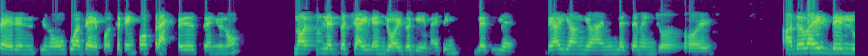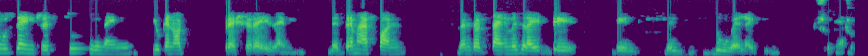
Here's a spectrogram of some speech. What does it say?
parents, you know, who are there for sitting for practice and, you know, not let the child enjoy the game. I think let, let they are young, yeah. I mean, let them enjoy. Otherwise, they'll lose the interest soon. I mean, you cannot pressurize. I mean, let them have fun. When the time is right, they they will do well. I think. Sure, yeah. Sure.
